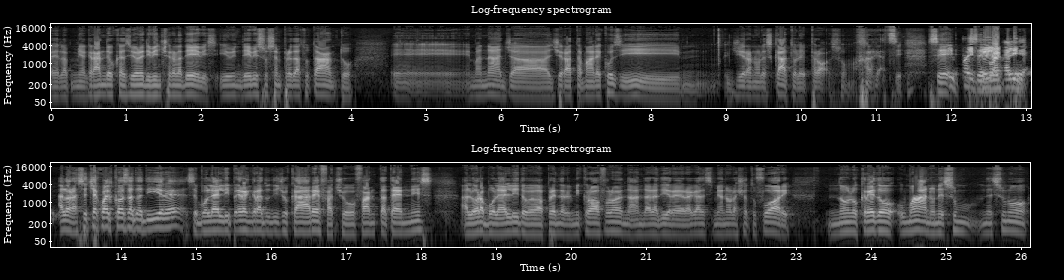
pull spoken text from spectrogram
è la mia grande occasione di vincere la Davis, io in Davis ho sempre dato tanto, e mannaggia girata male così girano le scatole però insomma ragazzi se, se Bolelli, allora se c'è qualcosa da dire se Bolelli era in grado di giocare faccio fanta tennis allora Bolelli doveva prendere il microfono e andare a dire ragazzi mi hanno lasciato fuori non lo credo umano, nessun, nessuno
